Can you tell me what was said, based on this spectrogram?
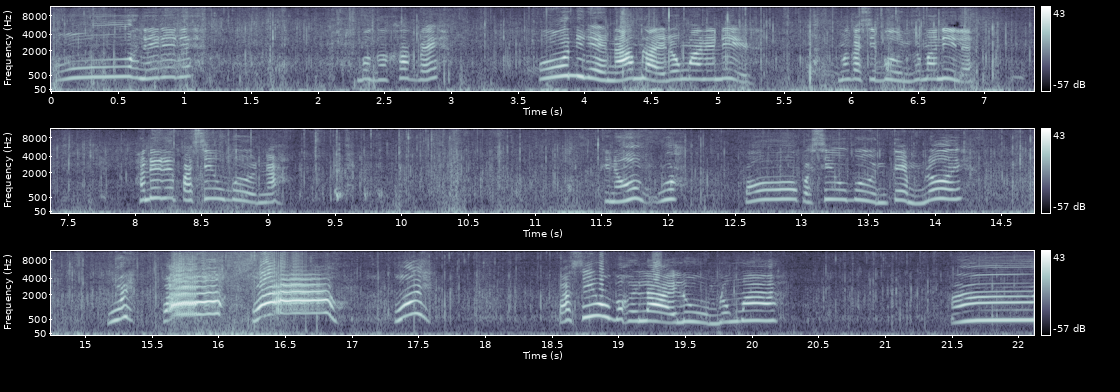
โอ้นี่นี่นี่เบิ่งคักๆเลยโอ้นี่เด่นน้ำไหลลงมาในนี่ มันก็สิบืนขึ้นมานี่เลย อันนี้ได้ปลาซิวบืนนะ พี่น้องอุ้ยโอ้ปลาซิวบืนเต็มเลย อุ้ยว้าวว้าวอุ้ยปลาซิวบักหลายหลุมลงมาอ่า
